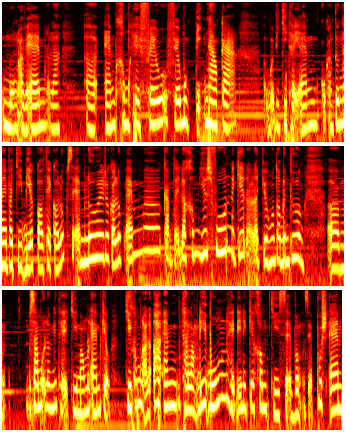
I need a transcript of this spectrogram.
muốn nói với em đó là uh, em không hề fail fail một tí nào cả bởi vì chị thấy em cố gắng từng ngày và chị biết có thể có lúc sẽ em lười rồi có lúc em ờ, cảm thấy là không useful này kia đó là chuyện hoàn toàn bình thường. Uh, sau mỗi lần như thế chị mong là em kiểu chị không nói là à, em thả lỏng đi buông hết đi này kia. Không chị sẽ vẫn sẽ push em.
